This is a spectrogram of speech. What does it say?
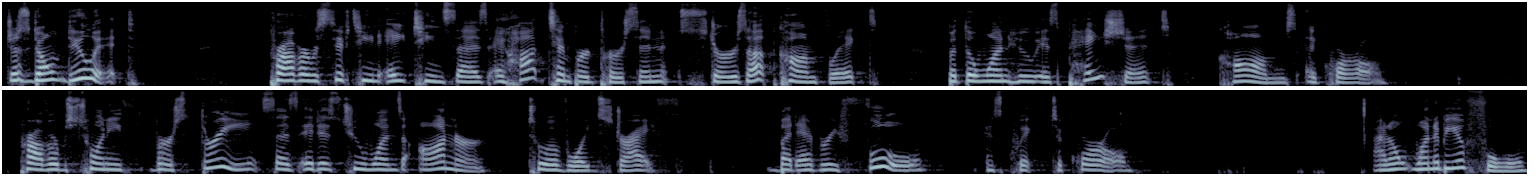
Just don't do it. Proverbs 15 18 says, A hot tempered person stirs up conflict, but the one who is patient calms a quarrel. Proverbs 20, verse 3 says, It is to one's honor to avoid strife, but every fool is quick to quarrel. I don't want to be a fool,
